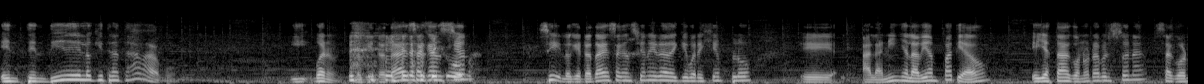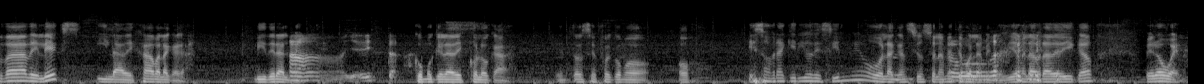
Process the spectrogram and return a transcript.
entendí de lo que trataba. po. Y bueno, lo que trataba esa canción, sí, lo que trataba esa canción era de que, por ejemplo, eh, a la niña la habían pateado, ella estaba con otra persona, se acordaba del ex y la dejaba la cagada. Literalmente. Ah, ya está. Como que la descolocaba. Entonces fue como, oh, ¿eso habrá querido decirme o la canción solamente por la melodía me la habrá dedicado? Pero bueno,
